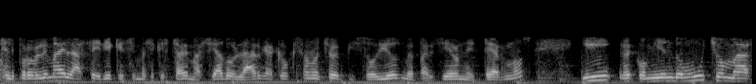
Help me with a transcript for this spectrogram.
el problema de la serie, que se me hace que está demasiado larga, creo que son ocho episodios, me parecieron eternos, y recomiendo mucho más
